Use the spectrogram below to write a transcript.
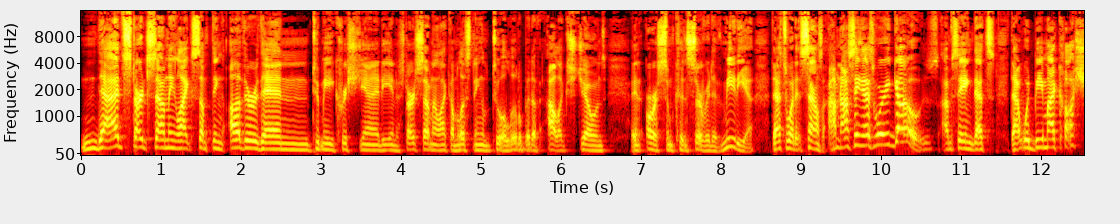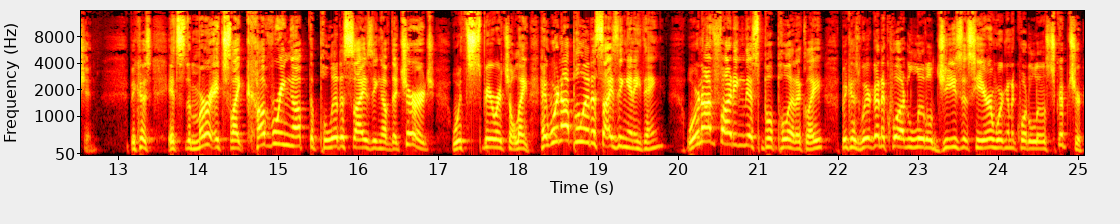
that starts sounding like something other than to me Christianity, and it starts sounding like I'm listening to a little bit of Alex Jones and, or some conservative media. That's what it sounds. like. I'm not saying that's where he goes. I'm saying that's that would be my caution because it's the mer- it's like covering up the politicizing of the church with spiritual language. Hey, we're not politicizing anything. We're not fighting this politically because we're going to quote a little Jesus here and we're going to quote a little scripture,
